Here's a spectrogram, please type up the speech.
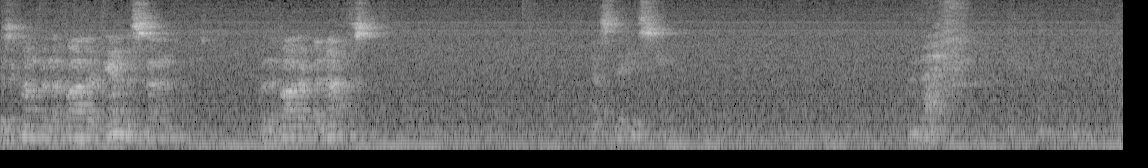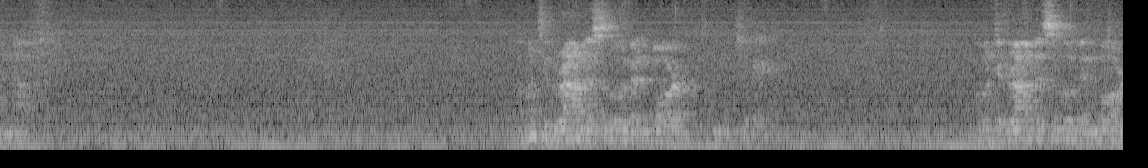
Does it come from the Father and the Son? From the Father but not the Son? That's the history. Enough. Enough. I want to ground us a little bit more today. Want to ground us a little bit more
